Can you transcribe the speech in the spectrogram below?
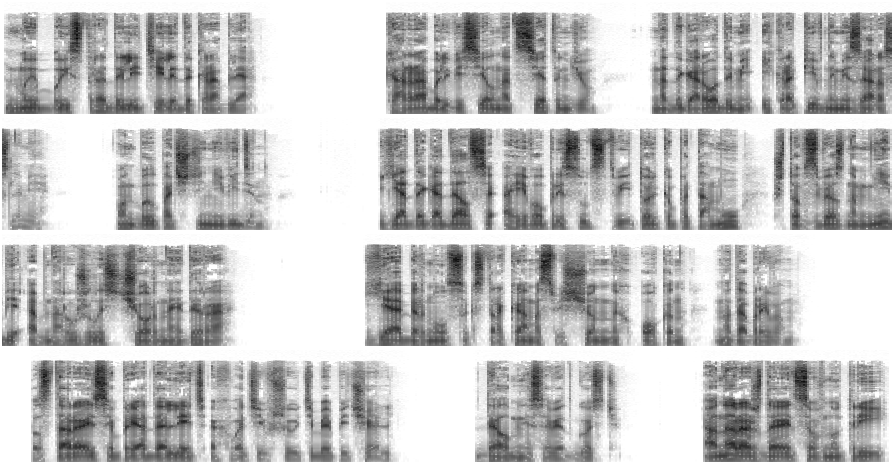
Мы быстро долетели до корабля. Корабль висел над сетунью, над огородами и крапивными зарослями. Он был почти не виден. Я догадался о его присутствии только потому, что в звездном небе обнаружилась черная дыра. Я обернулся к строкам освещенных окон над обрывом. «Постарайся преодолеть охватившую тебя печаль», — дал мне совет гость. «Она рождается внутри.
